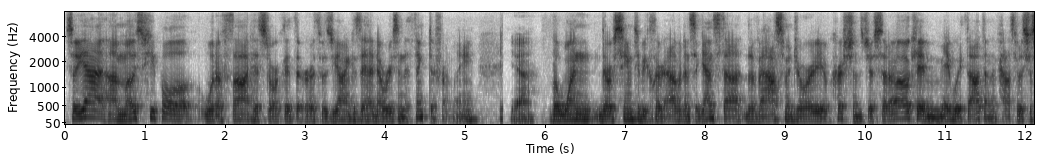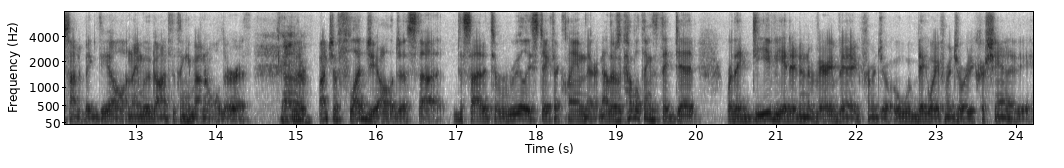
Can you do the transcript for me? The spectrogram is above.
So yeah, um, most people would have thought historically that the Earth was young because they had no reason to think differently. Yeah. But when there seemed to be clear evidence against that, the vast majority of Christians just said, "Oh, okay, maybe we thought that in the past, but it's just not a big deal," and they moved on to thinking about an old Earth. Uh-huh. And there were a bunch of flood geologists that decided to really stake their claim there. Now, there's a couple things that they did where they deviated in a very big from a big way from majority Christianity.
